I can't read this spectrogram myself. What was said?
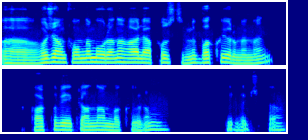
Ee, hocam fonlama oranı hala pozitif mi? Bakıyorum hemen. Farklı bir ekrandan bakıyorum. Bir dakika.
